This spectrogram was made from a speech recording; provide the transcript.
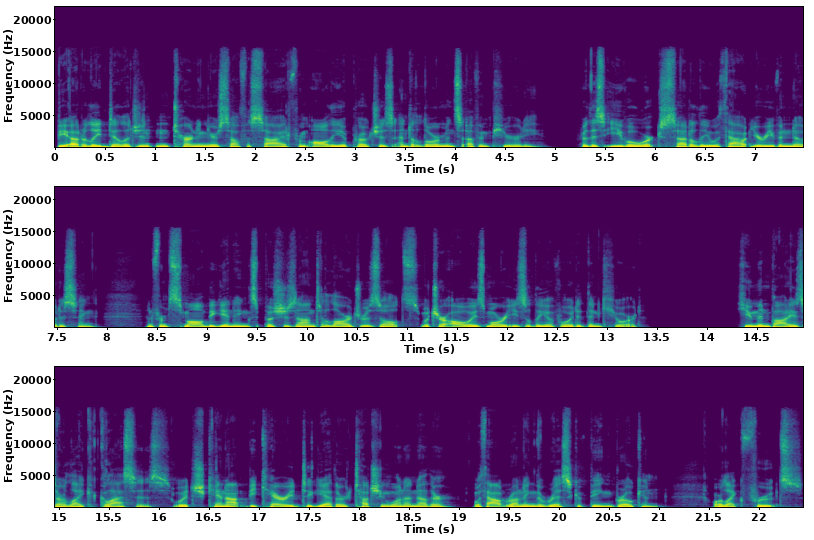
Be utterly diligent in turning yourself aside from all the approaches and allurements of impurity, for this evil works subtly without your even noticing, and from small beginnings pushes on to large results, which are always more easily avoided than cured. Human bodies are like glasses, which cannot be carried together touching one another, without running the risk of being broken, or like fruits,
